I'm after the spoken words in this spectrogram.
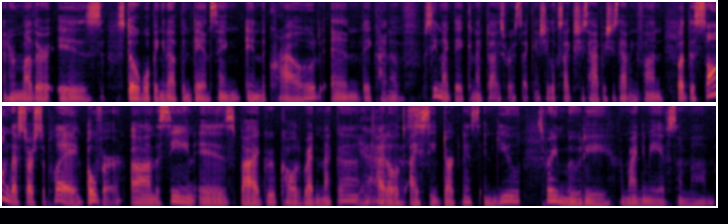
and her mother is still whooping it up and dancing in the crowd. And they kind of seem like they connect eyes for a second. She looks like she's happy, she's having fun. But the song that starts to play over, um, the scene is by a group called Red Mecca entitled I See Darkness in You. It's very moody, reminding me of some um,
